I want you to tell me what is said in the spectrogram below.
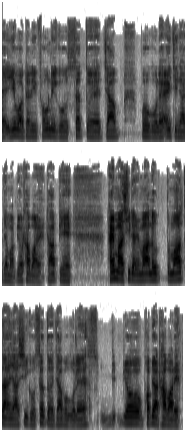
ရဲ့အရေးပေါ်တယ်လီဖုန်းတွေကိုဆက်သွယ်ကြ ဖို့ကိုလည်းအဲဒီကြေညာချက်မှာပြောထားပါတယ်။ဒါ့အပြင်ထိုင်းမှာရှိတဲ့မြန်မာအလုပ်သမားသံအရာရှိကိုဆက်သွယ်ကြဖို့ကိုလည်းဖော်ပြထားပါတယ်။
